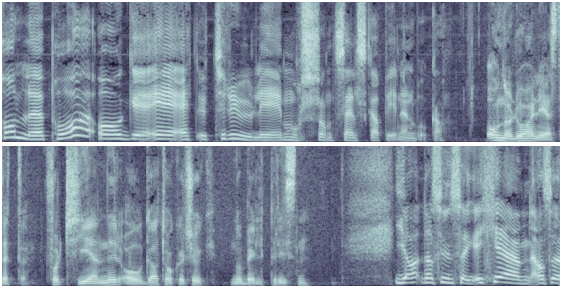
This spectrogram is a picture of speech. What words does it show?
holder på. og er et utrolig morsomt selskap i denne boka. Og når du har lest dette, fortjener Olga Tokarczuk nobelprisen? Ja, det syns jeg ikke. Altså,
